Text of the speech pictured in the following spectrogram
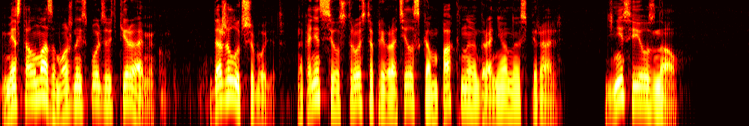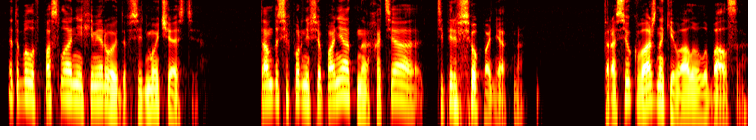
Вместо алмаза можно использовать керамику. Даже лучше будет. Наконец все устройство превратилось в компактную граненую спираль. Денис ее узнал. Это было в послании химероидов в седьмой части. Там до сих пор не все понятно, хотя теперь все понятно. Тарасюк важно кивал и улыбался.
